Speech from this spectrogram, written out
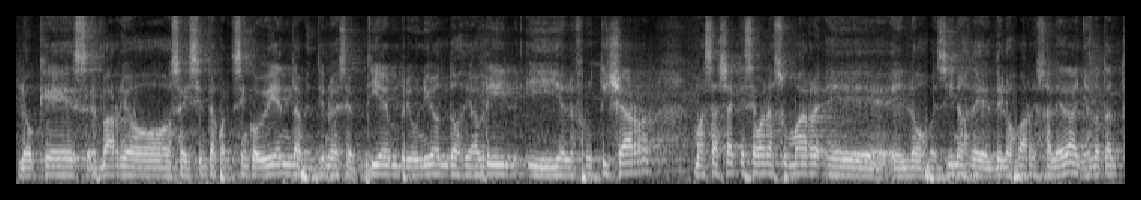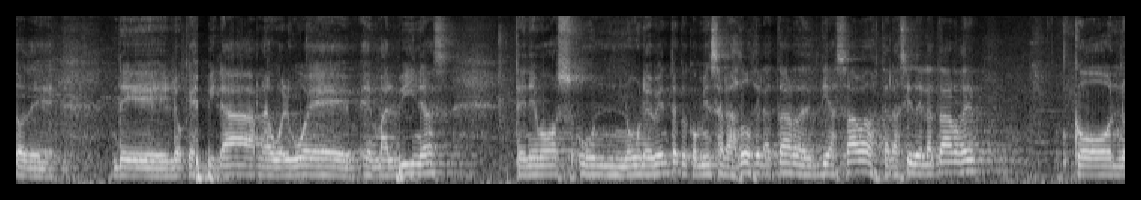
lo que es barrio 645 viviendas, 29 de septiembre, Unión 2 de abril y el Frutillar, más allá que se van a sumar eh, los vecinos de, los barrios aledaños, no tanto de, lo que es Pilar, Nahuelhue, en Malvinas. Tenemos un, evento que comienza a las 2 de la tarde del día sábado hasta las 7 de la tarde con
